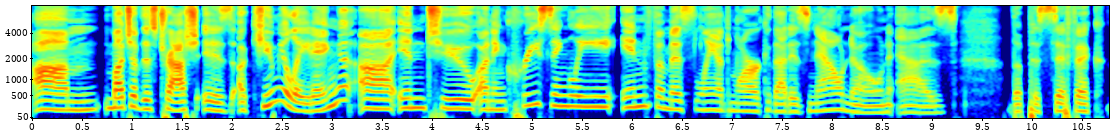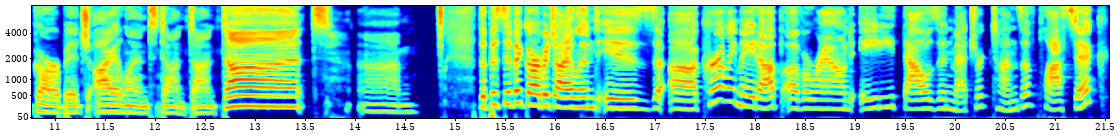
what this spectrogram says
Um, much of this trash is accumulating uh, into an increasingly infamous landmark that is now known as the Pacific Garbage Island. Dun dun dun. Um, the Pacific Garbage Island is uh, currently made up of around 80,000 metric tons of plastic.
